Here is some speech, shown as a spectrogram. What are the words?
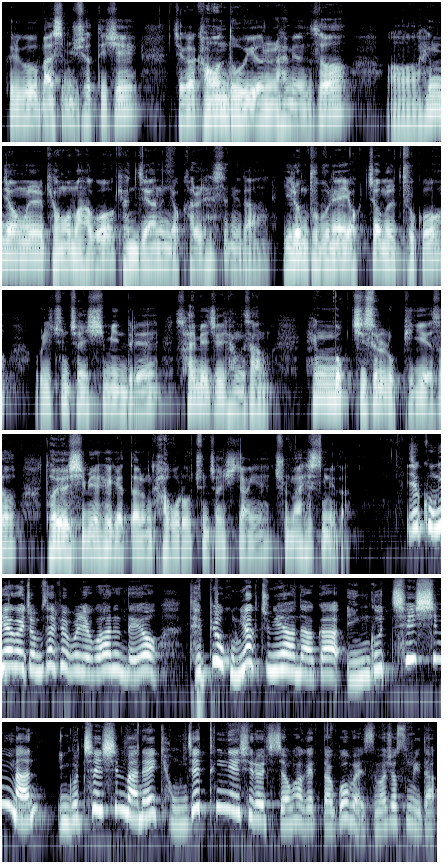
그리고 말씀 주셨듯이 제가 강원도의원을 하면서 어, 행정을 경험하고 견제하는 역할을 했습니다. 이런 부분에 역점을 두고 우리 춘천 시민들의 삶의 질 향상, 행복 지수를 높이기 위해서 더 열심히 해야겠다는 각오로 춘천시장에 출마했습니다. 이제 공약을 좀 살펴보려고 하는데요. 대표 공약 중에 하나가 인구 70만, 인구 70만의 경제 특례시를 지정하겠다고 말씀하셨습니다.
